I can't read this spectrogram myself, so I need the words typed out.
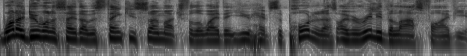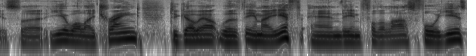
what I do want to say though is thank you so much for the way that you have supported us over really the last five years. A year while I trained to go out with MAF, and then for the last four years,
